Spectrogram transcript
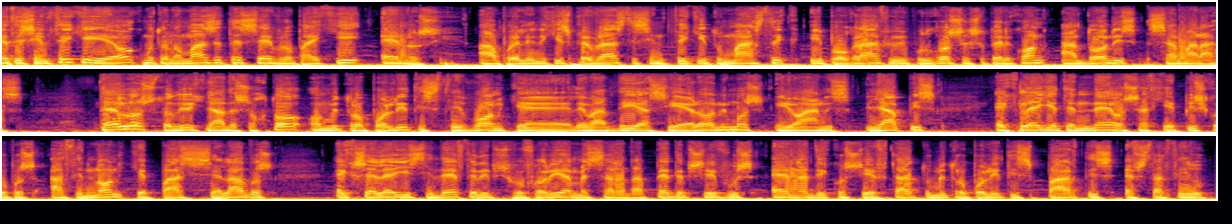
Με τη συνθήκη η ΕΟΚ μετονομάζεται σε Ευρωπαϊκή Ένωση. Από ελληνικής πλευράς στη συνθήκη του Μάστρικ υπογράφει ο Υπουργός Εξωτερικών Αντώνης Σαμαράς. Τέλος, το 2008 ο Μητροπολίτης Θηβών και Λεβαδίας Ιερώνυμος Ιωάννης Λιάπης εκλέγεται νέος Αρχιεπίσκοπος Αθηνών και Πάσης Ελλάδος εξελέγει στη δεύτερη ψηφοφορία με 45 ψήφους έναντι 27 του Μητροπολίτης Σπάρτης Ευσταθίου.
